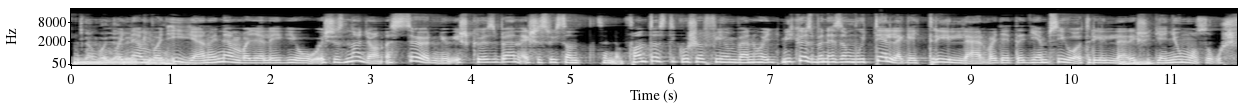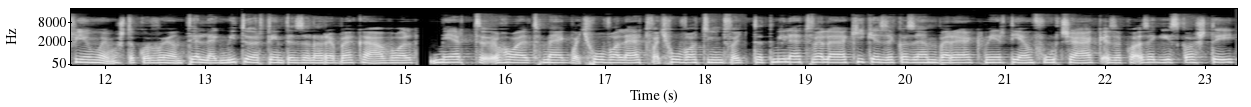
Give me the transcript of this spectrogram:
nem vagy hogy elég nem jó. vagy, igen, hogy nem vagy elég jó, és ez nagyon, ez szörnyű, és közben, és ez viszont szerintem fantasztikus a filmben, hogy miközben ez amúgy tényleg egy thriller, vagy egy, egy ilyen pszichotriller, Mhm. és egy ilyen nyomozós film, hogy most akkor vajon tényleg mi történt ezzel a Rebekával, miért halt meg, vagy hova lett, vagy hova tűnt, vagy tehát mi lett vele, kik ezek az emberek, miért ilyen furcsák? Ezek az egész kastély.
